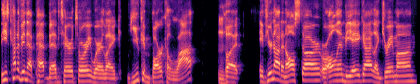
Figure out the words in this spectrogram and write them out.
he's kind of in that Pat Bev territory where like you can bark a lot, Mhm. but if you're not an all-star or all NBA guy like Draymond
